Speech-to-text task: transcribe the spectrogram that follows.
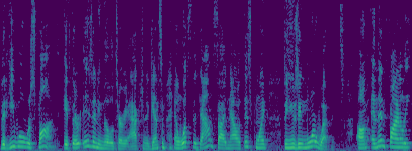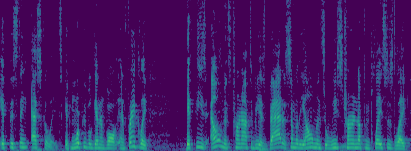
that he will respond if there is any military action against him. And what's the downside now at this point to using more weapons? Um, and then finally, if this thing escalates, if more people get involved, and frankly, if these elements turn out to be as bad as some of the elements that we've turned up in places like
